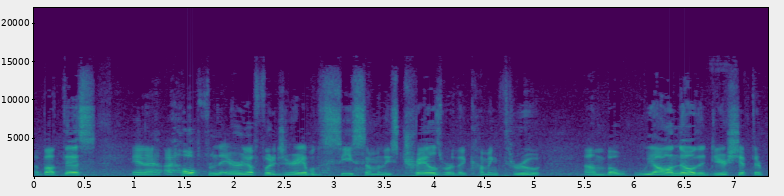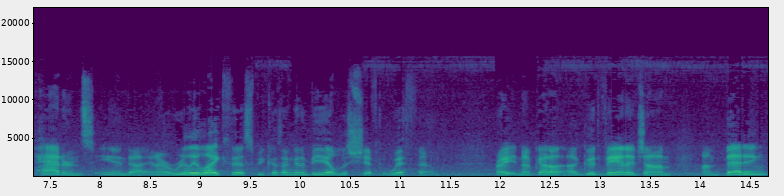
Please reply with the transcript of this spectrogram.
about this. And I, I, hope from the aerial footage you're able to see some of these trails where they're coming through. Um, but we all know that deer shift their patterns, and, uh, and I really like this because I'm going to be able to shift with them, right? And I've got a, a good vantage on, on bedding.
